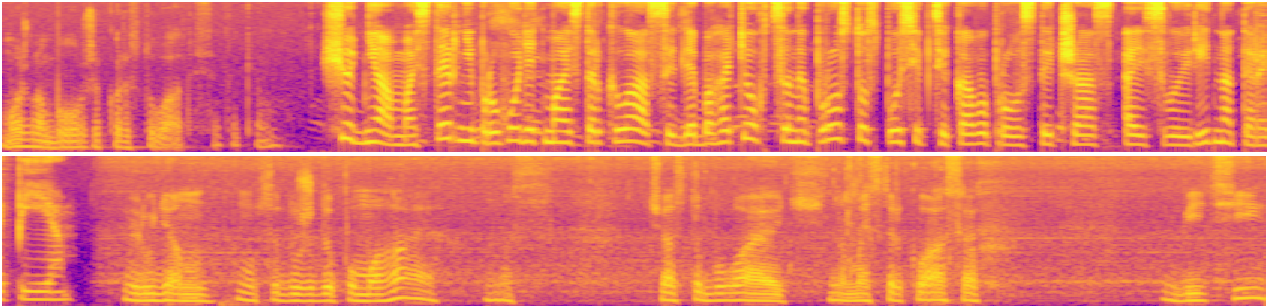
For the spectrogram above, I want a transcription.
можна було вже користуватися таким. Щодня в майстерні проходять майстер-класи. Для багатьох це не просто спосіб цікаво провести час, а й своєрідна терапія. Людям ну, це дуже допомагає. У нас часто бувають на майстер-класах бійці,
